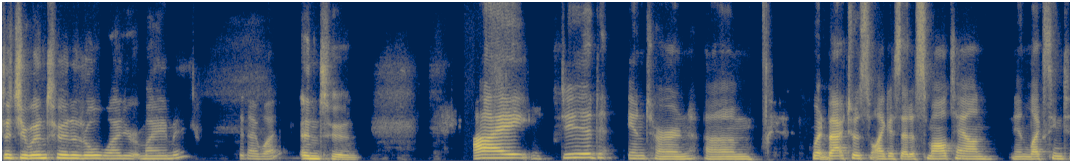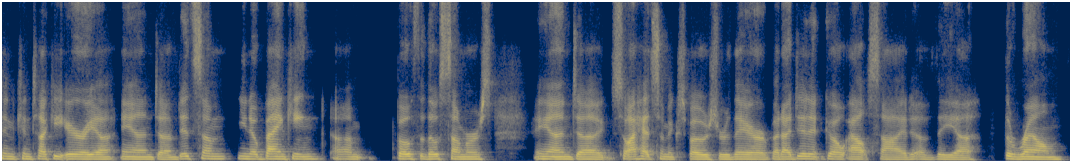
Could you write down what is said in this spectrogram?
Did you intern at all while you're at Miami? Did I what? Intern. I did intern. Um, went back to a, like I said, a small town in Lexington, Kentucky area, and um, did some, you know, banking um, both of those summers, and uh, so I had some exposure there. But I didn't go outside of the uh, the realm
